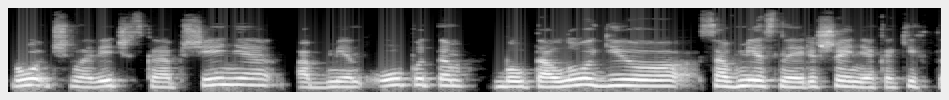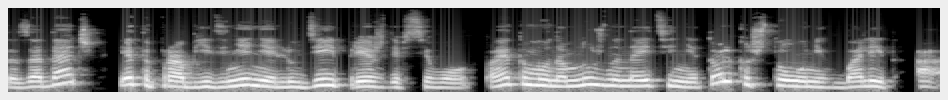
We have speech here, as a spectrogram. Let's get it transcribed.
про человеческое общение, обмен опытом, болтологию, совместное решение каких-то задач. Это про объединение людей прежде всего. Поэтому нам нужно найти не только, что у них болит, а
